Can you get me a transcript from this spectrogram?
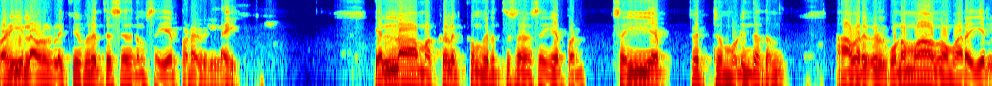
வழியில் அவர்களுக்கு விருத்த சேதனம் செய்யப்படவில்லை. எல்லா மக்களுக்கும் விருத்த சேதனம் செய்யப்பட் செய்ய பெற்று முடிந்ததும் அவர்கள் குணமாகும் வரையில்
